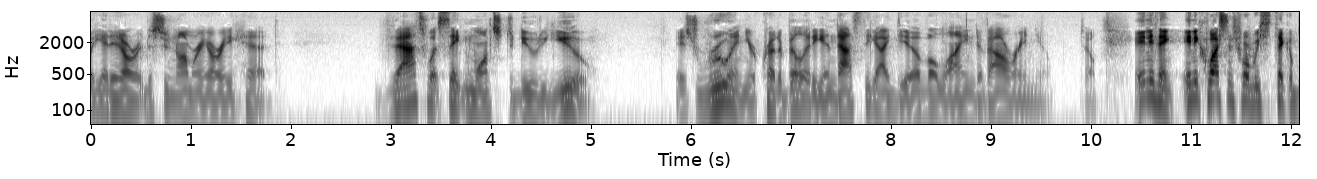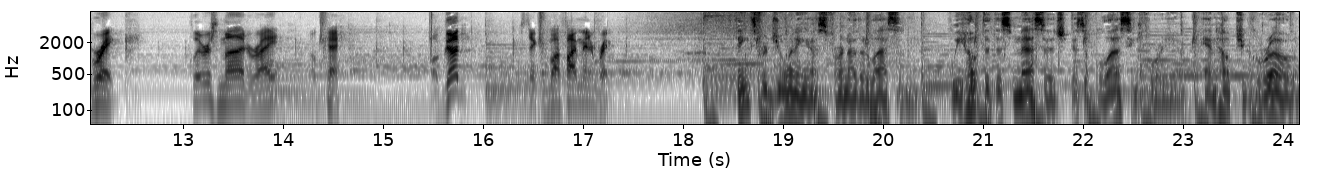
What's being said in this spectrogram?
But yet it already, the tsunami already hit. That's what Satan wants to do to you, is ruin your credibility. And that's the idea of a lion devouring you. So, anything, any questions before we take a break? Clear as mud, right? Okay. Well, good. Let's take a five minute break. Thanks for joining us for another lesson. We hope that this message is a blessing for you and helps you grow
